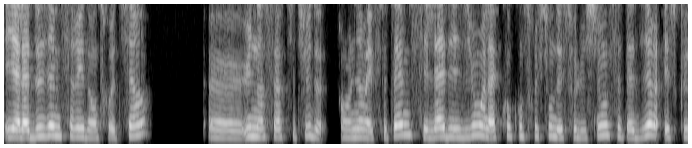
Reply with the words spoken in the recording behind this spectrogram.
et à la 2e série d'entretiens, heu, une incertitude en lien avec ce thème, c'est l'adhésion à la co-construction des solutions, c'est-à-dire est-ce que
